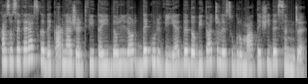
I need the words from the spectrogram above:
ca să se ferească de carnea jertfită idolilor, de curvie, de dobitoacele sugrumate și de sânge.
